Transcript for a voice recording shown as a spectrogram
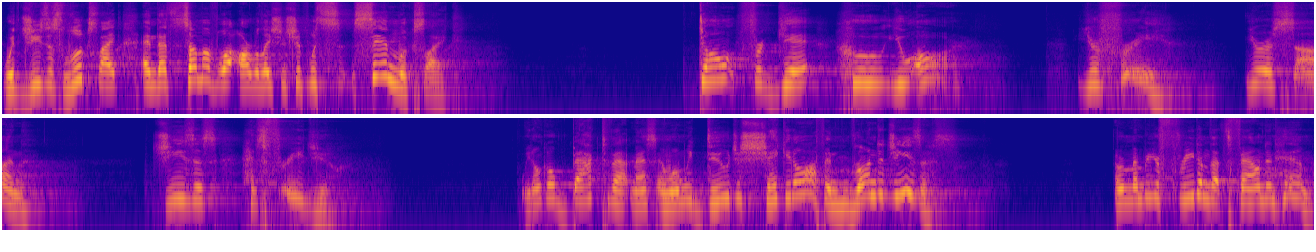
with Jesus looks like, and that's some of what our relationship with sin looks like. Don't forget who you are. You're free. You're a son. Jesus has freed you. We don't go back to that mess, and when we do, just shake it off and run to Jesus. And remember your freedom that's found in Him.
